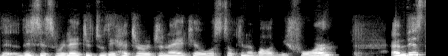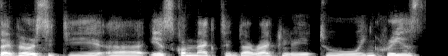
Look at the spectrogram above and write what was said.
Th this is related to the heterogeneity I was talking about before. And this diversity is connected directly to increased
